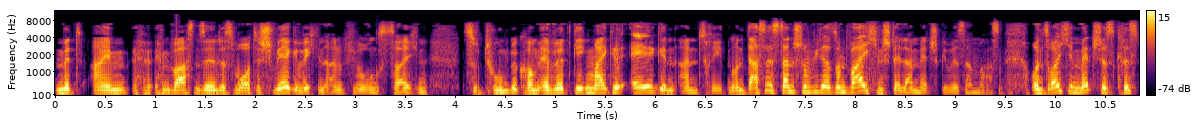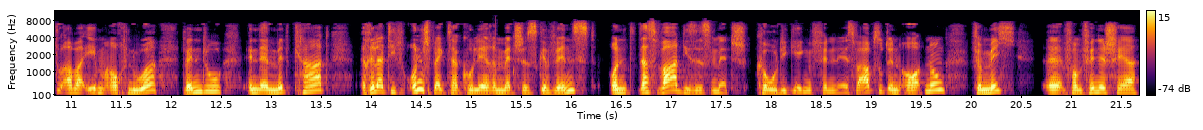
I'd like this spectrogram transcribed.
mit einem im wahrsten Sinne des Wortes Schwergewicht in Anführungszeichen zu tun bekommen. Er wird gegen Michael Elgin antreten und das ist dann schon wieder so ein Weichensteller-Match gewissermaßen. Und solche Matches kriegst du aber eben auch nur, wenn du in der Midcard relativ unspektakuläre Matches gewinnst und das war dieses Match, Cody gegen Finlay. Es war absolut in Ordnung. Für mich äh, vom Finish her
